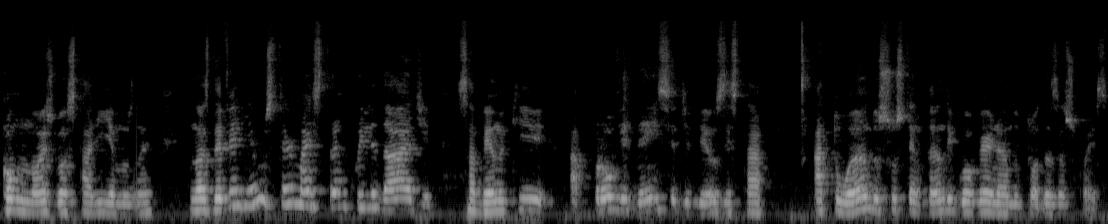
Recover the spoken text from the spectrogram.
como nós gostaríamos, né? Nós deveríamos ter mais tranquilidade, sabendo que a providência de Deus está atuando, sustentando e governando todas as coisas.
